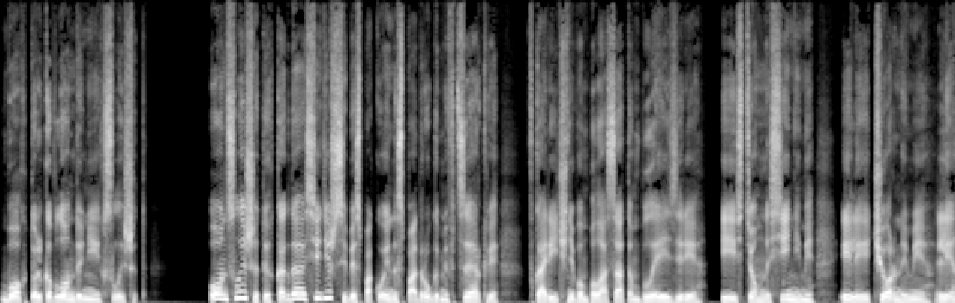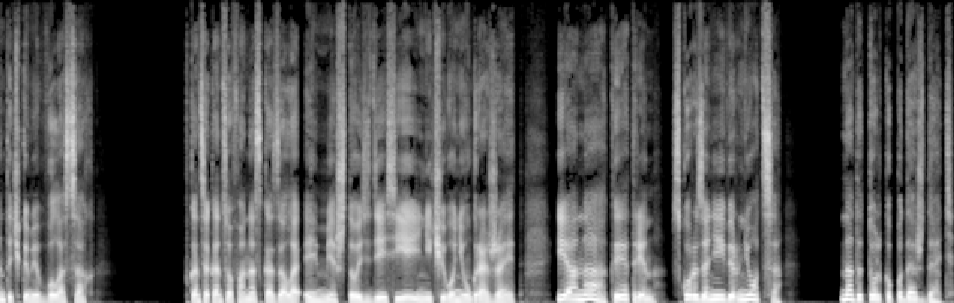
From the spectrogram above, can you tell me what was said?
Бог только в Лондоне их слышит. Он слышит их, когда сидишь себе спокойно с подругами в церкви, в коричневом полосатом блейзере и с темно-синими или черными ленточками в волосах. В конце концов, она сказала Эмме, что здесь ей ничего не угрожает, и она, Кэтрин, скоро за ней вернется. Надо только подождать.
